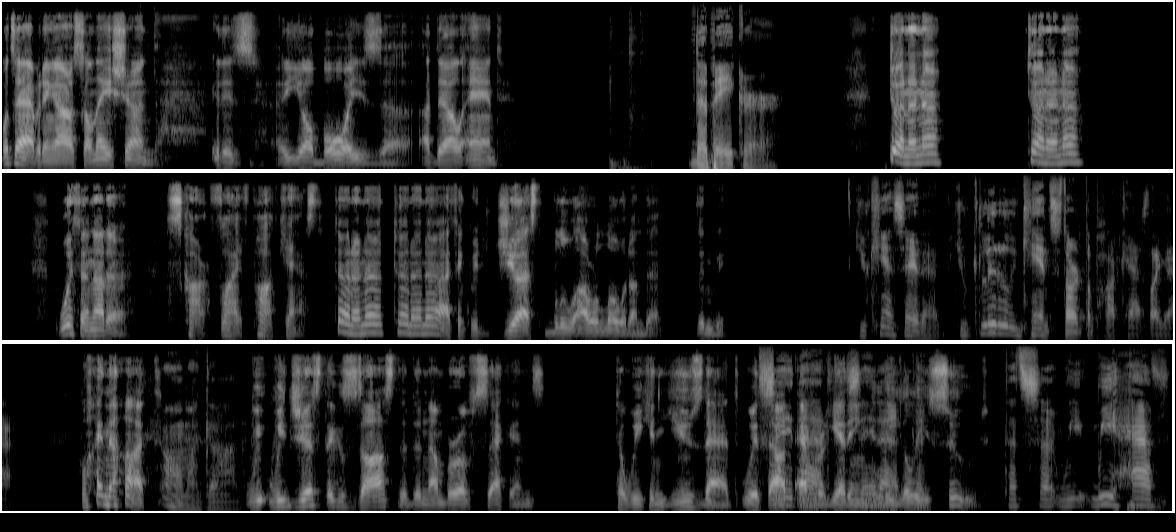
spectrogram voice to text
What's happening, RSL Nation? It is uh, your boys, uh, Adele and The Baker. Dunana, Dunana, with another Scarf Life podcast. Dunana, Dunana. I think we just blew our load on that, didn't we? You can't say that. You literally can't start the podcast like that. Why not? Oh my god. We we just exhausted the number of seconds that we can use that without Say ever getting that, legally that- sued. That's uh, we we have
